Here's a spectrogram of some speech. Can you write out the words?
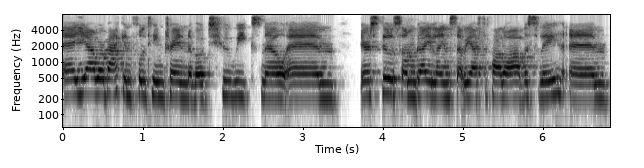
Uh, yeah, we're back in full team training about two weeks now. Um, there's still some guidelines that we have to follow, obviously. Um,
